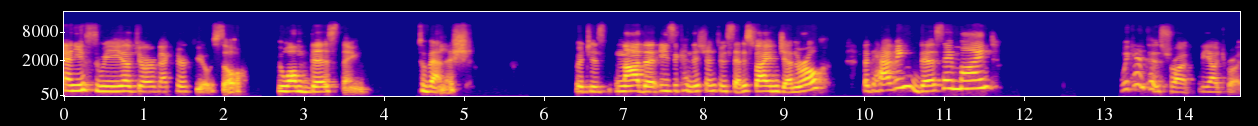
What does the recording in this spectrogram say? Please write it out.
any three of your vector fields, so you want this thing to vanish, which is not the easy condition to satisfy in general. But having this in mind, we can construct the algebra.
